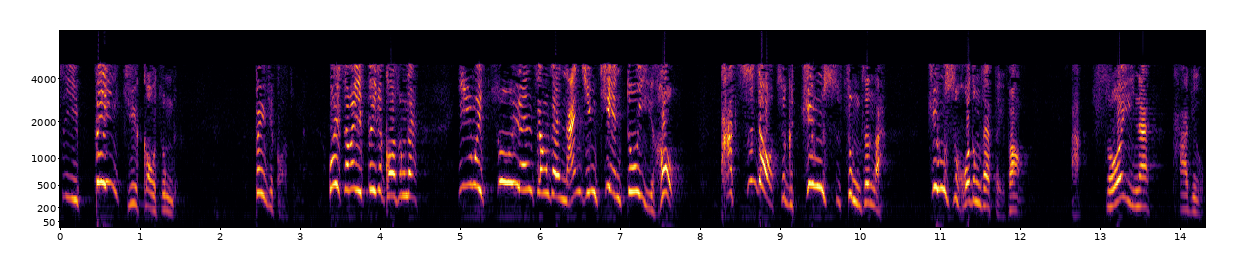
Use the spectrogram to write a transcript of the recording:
是以悲剧告终的。悲剧告终的，为什么以悲剧告终呢？因为朱元璋在南京建都以后，他知道这个军事重镇啊，军事活动在北方啊，所以呢。他就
